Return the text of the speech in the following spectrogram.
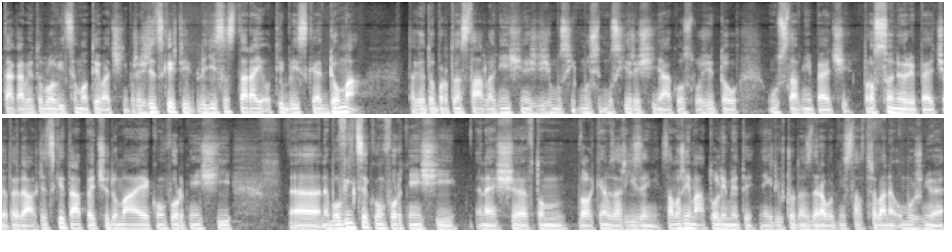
tak aby to bylo více motivační. Protože vždycky, když lidi se starají o ty blízké doma, tak je to pro ten stát levnější, než když musí, musí, musí řešit nějakou složitou ústavní péči, pro seniory péči a tak dále. Vždycky ta péče doma je komfortnější, nebo více komfortnější než v tom velkém zařízení. Samozřejmě má to limity, někdy už to ten zdravotní stav třeba neumožňuje,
